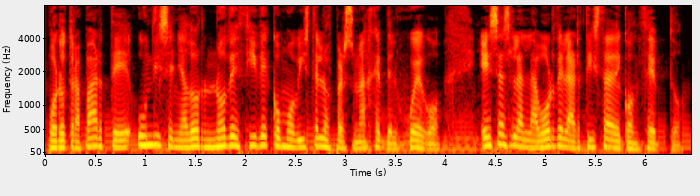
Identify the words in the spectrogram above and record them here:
Por otra parte, un diseñador no decide cómo visten los personajes del juego, esa es la labor del artista de concepto.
